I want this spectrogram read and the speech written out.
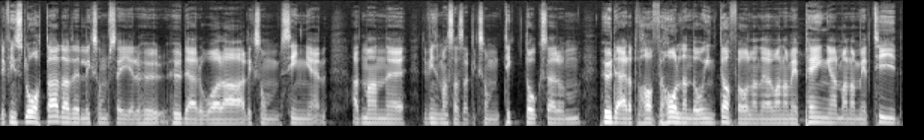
det finns låtar där det liksom säger hur, hur det är att vara liksom singel. Att man, eh, det finns massa så liksom TikToks där om hur det är att ha förhållande och inte ha förhållande. Man har mer pengar, man har mer tid,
